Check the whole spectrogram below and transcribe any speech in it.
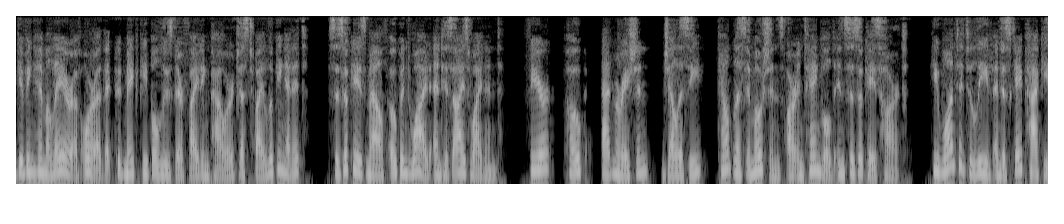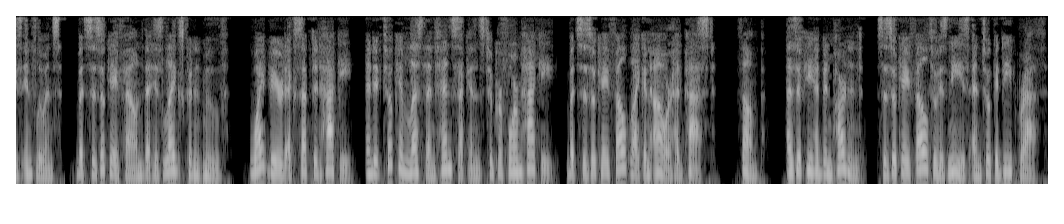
giving him a layer of aura that could make people lose their fighting power just by looking at it. Sasuke's mouth opened wide and his eyes widened. Fear, hope, admiration, jealousy, countless emotions are entangled in Sasuke's heart. He wanted to leave and escape Haki's influence, but Sasuke found that his legs couldn't move. Whitebeard accepted Haki, and it took him less than 10 seconds to perform Haki, but Sasuke felt like an hour had passed. Thump. As if he had been pardoned, Sasuke fell to his knees and took a deep breath.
